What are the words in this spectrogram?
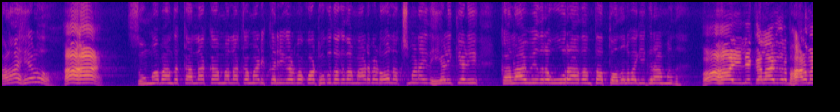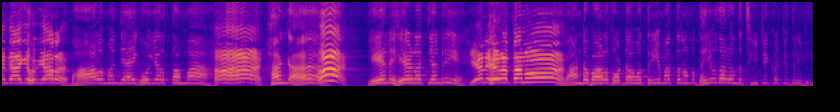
ತಳ ಹೇಳು. ಹಾ. ಸುಮ್ಮ ಬಂದು ಕಲ್ಲಕ್ಕ ಮಲ್ಲಕ್ಕ ಮಾಡಿ ಕರಿಗಡ್ಬೇಕು ಕೊಟ್ಟು ಹೋಗುದಗದ ಮಾಡಬೇಡ? ಲಕ್ಷ್ಮಣ ಇದು ಹೇಳಿ ಕೇಳಿ ಕಲಾವಿದರ ಊರಾದಂತ ತೊದಲವಾಗಿ ಗ್ರಾಮದ. ಇಲ್ಲಿ ಕಲಾವಿದರು ಬಹಳ ಮಂದಿ ಆಗಿ ಹೋಗ್ಯಾರ. ಬಹಳ ಮಂದಿ ಆಗಿ ಹೋಗ್ಯಾರ ತಮ್ಮ. ಹಂಗ ಏನು ಹೇಳತ್ತೇನ್ರಿ? ಏನ್ ಹೇಳತ್ತಾನು? ಗಂಡ ಬಾಳ ದೊಡ್ಡವತ್ರಿ ಮತ್ತ ನಮ್ಮ ದೈವದವ್ರ ಒಂದು ಚೀಟಿ ಕಟ್ಟಿದ್ರಿ ಇಲ್ಲಿ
